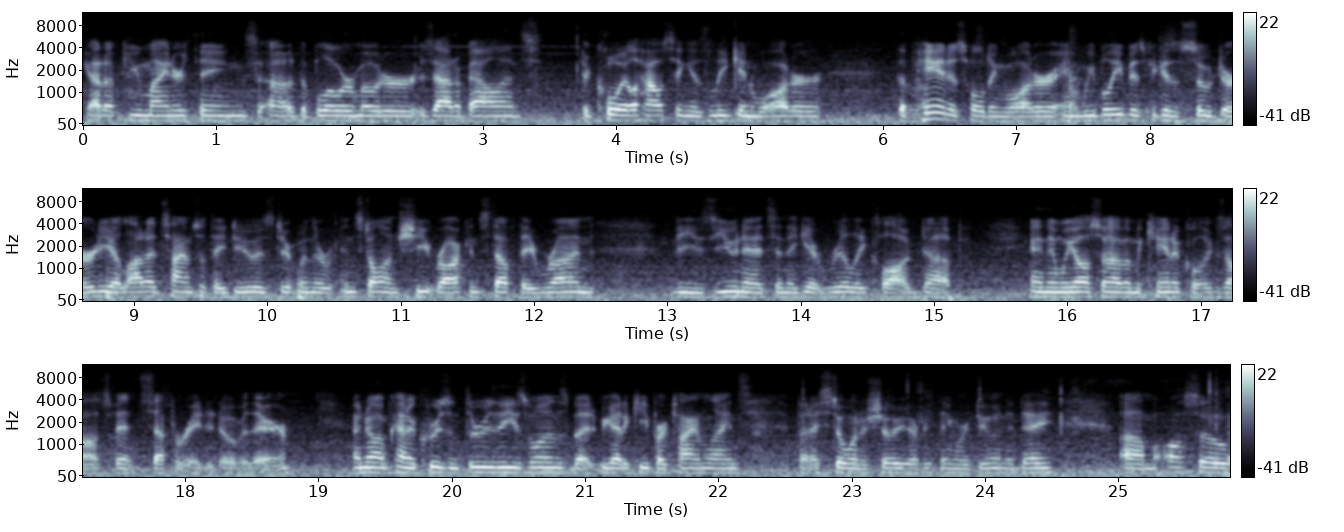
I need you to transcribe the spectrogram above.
Got a few minor things. Uh, the blower motor is out of balance. The coil housing is leaking water. The pan is holding water and we believe it's because it's so dirty. A lot of times what they do is when they're installing sheetrock and stuff, they run these units and they get really clogged up. And then we also have a mechanical exhaust vent separated over there. I know I'm kind of cruising through these ones, but we got to keep our timelines. But I still want to show you everything we're doing today. Um, also,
